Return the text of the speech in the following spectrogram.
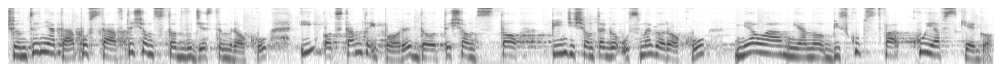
Świątynia ta powstała w 1120 roku i od tamtej pory do 1158 roku miała miano biskupstwa kujawskiego.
